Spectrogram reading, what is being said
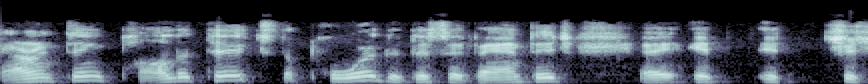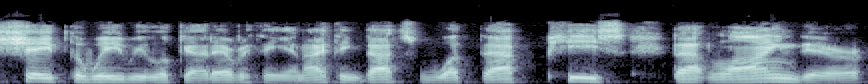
parenting, politics, the poor, the disadvantaged. Uh, it it should shape the way we look at everything, and I think that's what that piece, that line there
